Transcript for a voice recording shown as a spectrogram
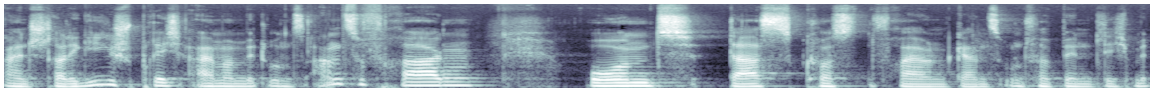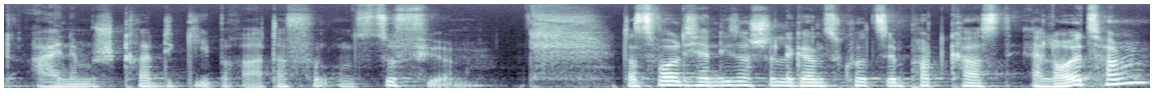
ein Strategiegespräch einmal mit uns anzufragen und das kostenfrei und ganz unverbindlich mit einem Strategieberater von uns zu führen. Das wollte ich an dieser Stelle ganz kurz im Podcast erläutern.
